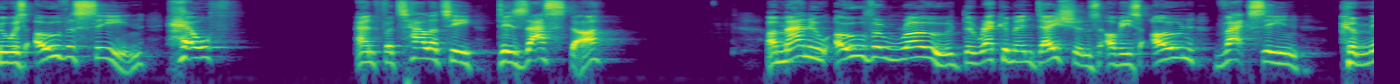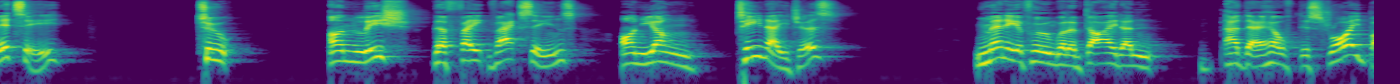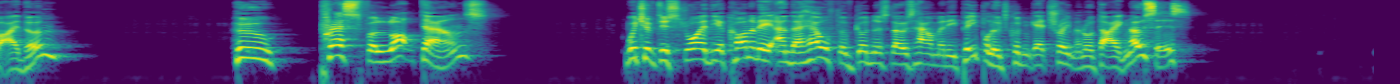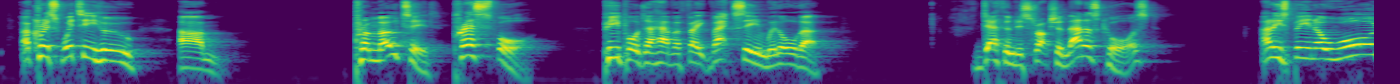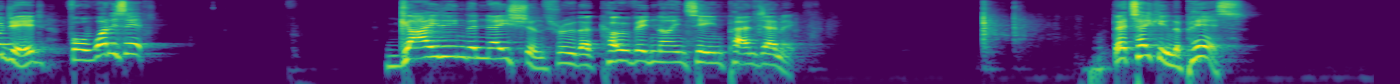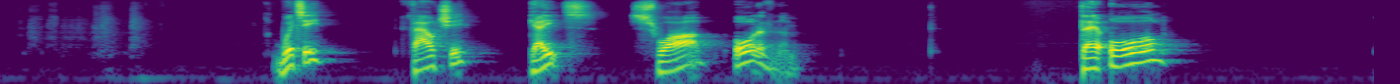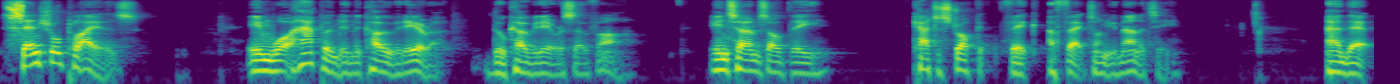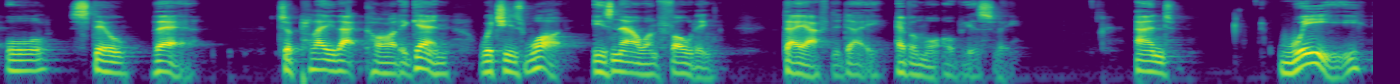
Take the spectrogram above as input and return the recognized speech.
who has overseen health and fatality disaster, a man who overrode the recommendations of his own vaccine committee to unleash the fake vaccines on young teenagers, many of whom will have died and had their health destroyed by them, who press for lockdowns, which have destroyed the economy and the health of goodness knows how many people who couldn't get treatment or diagnosis. A Chris Whitty who um, promoted, pressed for people to have a fake vaccine with all the death and destruction that has caused. And he's been awarded for what is it? Guiding the nation through the COVID 19 pandemic. They're taking the piss. Whitty, Fauci, Gates, Schwab, all of them they're all central players in what happened in the COVID era, the COVID era so far, in terms of the catastrophic effect on humanity. And they're all still there to play that card again, which is what is now unfolding day after day, ever more obviously. And we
